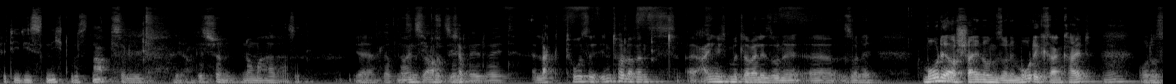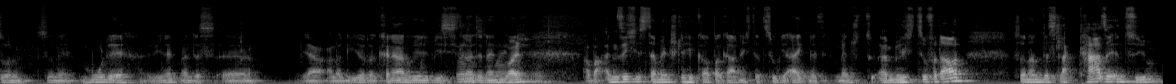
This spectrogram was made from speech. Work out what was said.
für die, die es nicht wussten. Absolut, ja. Das ist schon normal. Also ja, ich glaube 90 Prozent weltweit. Laktoseintoleranz ist äh, eigentlich mittlerweile so eine, äh, so eine Modeerscheinung, so eine Modekrankheit ja. oder so, ein, so eine Mode, wie nennt man das? Äh, ja, Allergie oder keine Ahnung, wie, wie sie es gerade nennen wollen. Aber an sich ist der menschliche Körper gar nicht dazu geeignet, Mensch zu, äh, Milch zu verdauen, sondern das Laktaseenzym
